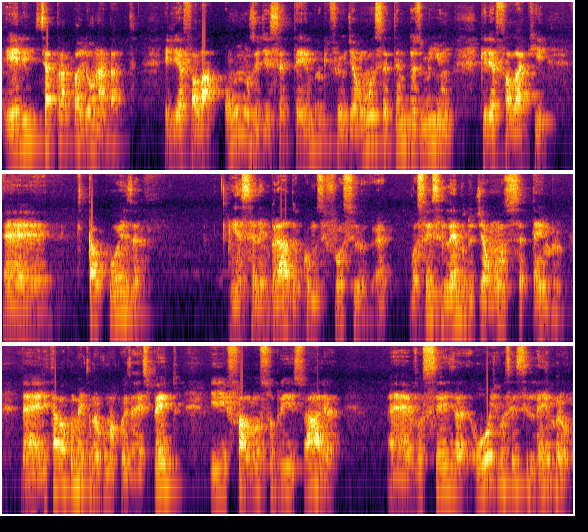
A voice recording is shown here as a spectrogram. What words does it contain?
ele se atrapalhou na data. Ele ia falar 11 de setembro, que foi o dia 11 de setembro de 2001. Queria falar que, é, que tal coisa ia ser lembrado como se fosse é, vocês se lembram do dia 11 de setembro? Né? Ele estava comentando alguma coisa a respeito e falou sobre isso. Olha, é, vocês, hoje vocês se lembram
